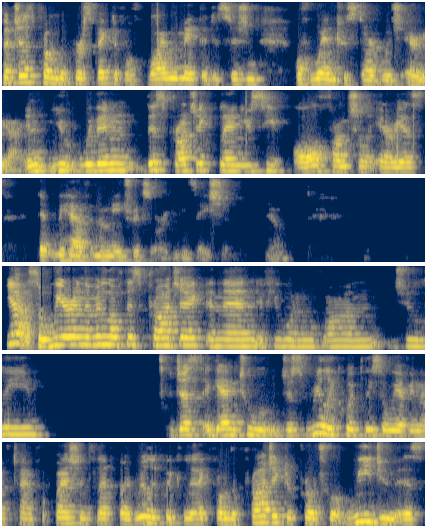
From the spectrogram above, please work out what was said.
But just from the perspective of why we made the decision of when to start which area. And you within this project plan, you see all functional areas that we have in the matrix organization. Yeah. Yeah, so we are in the middle of this project. And then if you want to move on, Julie just again to just really quickly so we have enough time for questions left but really quickly like from the project approach what we do is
